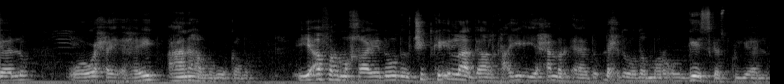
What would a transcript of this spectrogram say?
yaallo oo waxay ahayd caanaha lagu gado iyo afar makaayadood oo jidka ilaa gaalkacyo iyo xamar aado dhexdooda maro oo geeskaas ku yaallo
